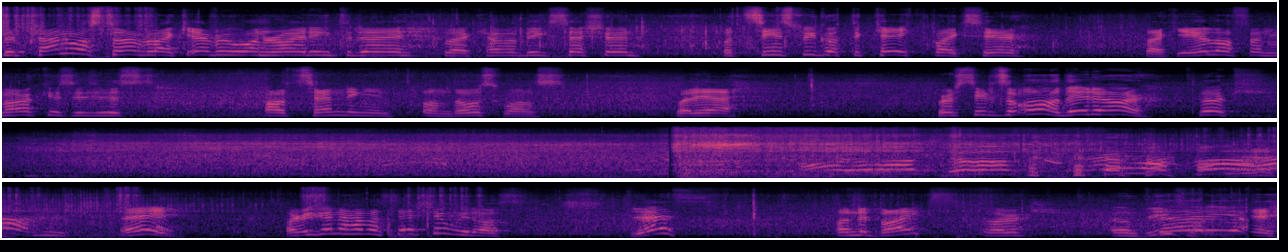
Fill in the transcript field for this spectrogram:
The plan was to have like everyone riding today, like have a big session. But since we got the cake bikes here, like Elof and Markus is just outstanding in, on those ones. But yeah, we're still so. Oh, there they are! Look. Yeah. Hey, are you gonna have a session with us? Yes. On the bikes or? On these. Okay.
